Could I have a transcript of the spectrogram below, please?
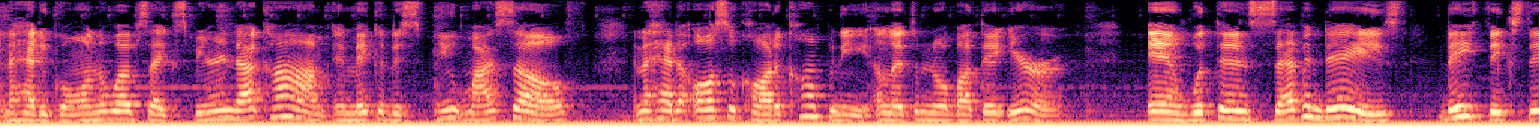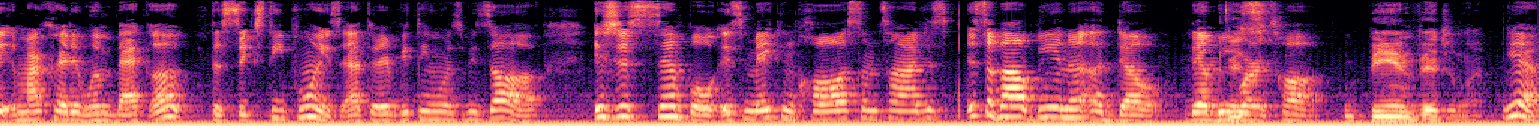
And I had to go on the website, Experian.com, and make a dispute myself. And I had to also call the company and let them know about their error. And within seven days, they fixed it, and my credit went back up to 60 points after everything was resolved. It's just simple. It's making calls sometimes. It's, it's about being an adult that we It's- weren't taught. Being vigilant. Yeah.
